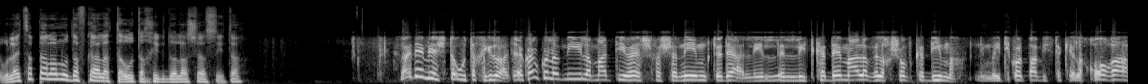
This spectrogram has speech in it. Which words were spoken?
אולי תספר לנו דווקא על הטעות הכי גדולה שעשית? לא יודע אם יש טעות הכי גדולה. תראה, קודם כל אני למדתי במשך השנים, אתה יודע, להתקדם הלאה ולחשוב קדימה. אם הייתי כל פעם מסתכל אחורה,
